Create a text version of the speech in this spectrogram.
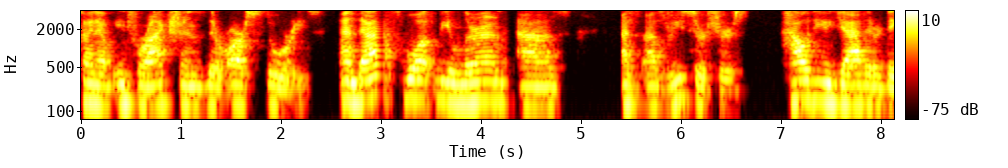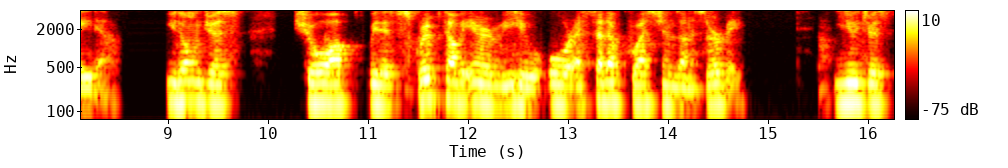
kind of interactions, there are stories. And that's what we learn as, as, as researchers. How do you gather data? You don't just show up with a script of interview or a set of questions on a survey. You just,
